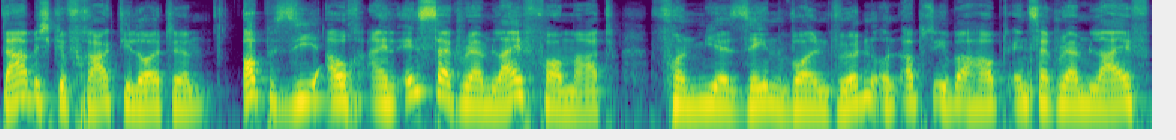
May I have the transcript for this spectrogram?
Da habe ich gefragt die Leute, ob sie auch ein Instagram Live-Format von mir sehen wollen würden und ob sie überhaupt Instagram Live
